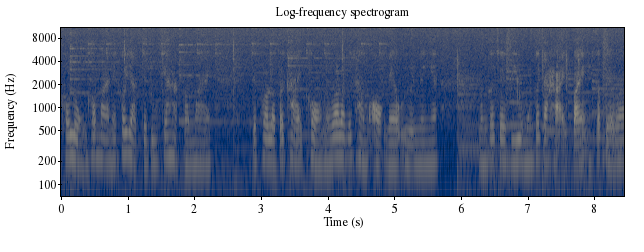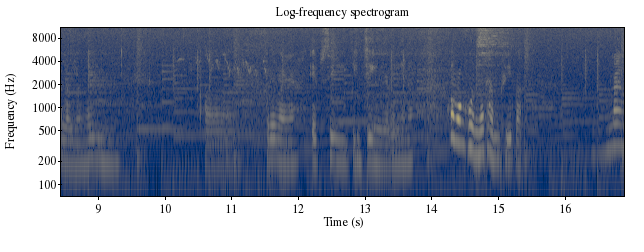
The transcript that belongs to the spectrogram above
เขาหลงเข้ามาเนี่ยเขาอยากจะดูแค่หักหน่อไม้ แต่พอเราไปขายของหรือว่าเราไปทำออกแนวอื่นอะไรเงี้ย มันก็จะวิวมันก็จะหายไป ก็แปลว่าเรายังไม่มีเอ่อเขาเรียกว่าไงนะ FC จริง ๆ อะไรเงี้ยเนาะเพราะบางคนก็ทำคลิปอะนั่ง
